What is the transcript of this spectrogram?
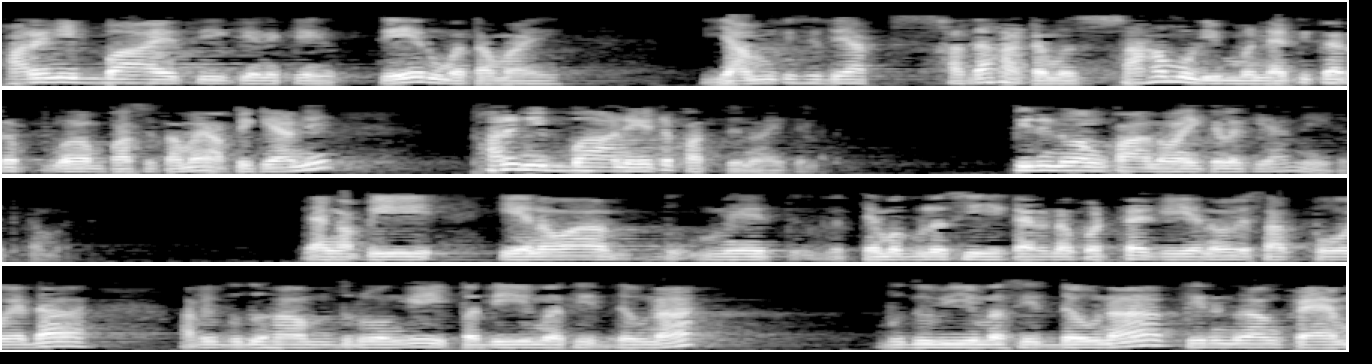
පරිනිබ්බායති කියන එකේ තේරුම තමයි යම් කිසි දෙයක් සදහටම සහ මුලින්ම නැති කරපුවාන් පස්සේ තමයි අපි කියන්නේ පරිනිබ්බාණයටපත් වෙනවායි කියලා. පිරිනුවම් පානවායි කියලා කියන්නේ ඒකට තමයි. දැන් අපි කියනවා මේ තෙමගුල සිහි කරනකොට කියනවා වෙසක් පොයදා අපි බුදුහාමුදුරුවන්ගේ ඉපදීම සිද්ධ වුණා බුදු වීම සිද්ධ වුණා පිරිනුවම් පෑම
